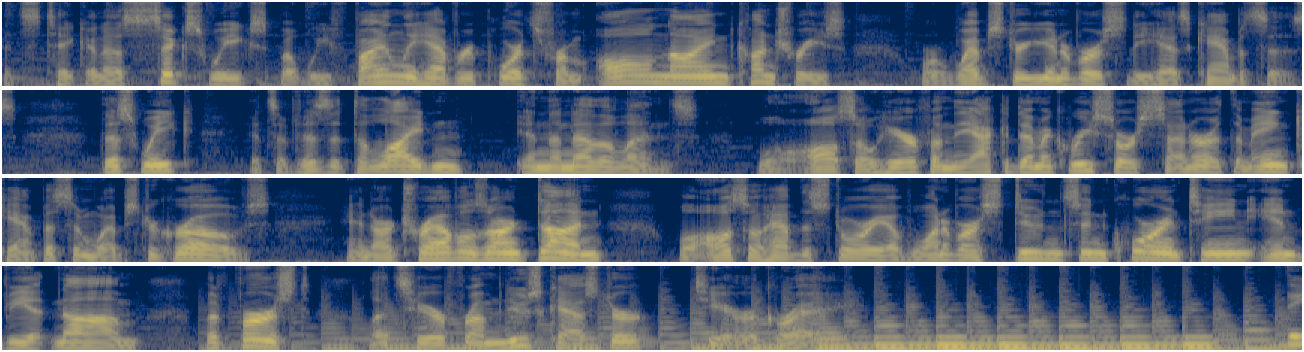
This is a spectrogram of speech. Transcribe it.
It's taken us six weeks, but we finally have reports from all nine countries where Webster University has campuses. This week, it's a visit to Leiden in the Netherlands. We'll also hear from the Academic Resource Center at the main campus in Webster Groves. And our travels aren't done. We'll also have the story of one of our students in quarantine in Vietnam. But first, let's hear from newscaster Tiara Gray. The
